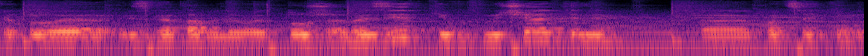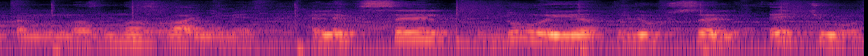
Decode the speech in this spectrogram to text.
которая изготавливает тоже розетки, выключатели э, под всякими там названиями. Lexel, Duet, Luxel, Etude.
